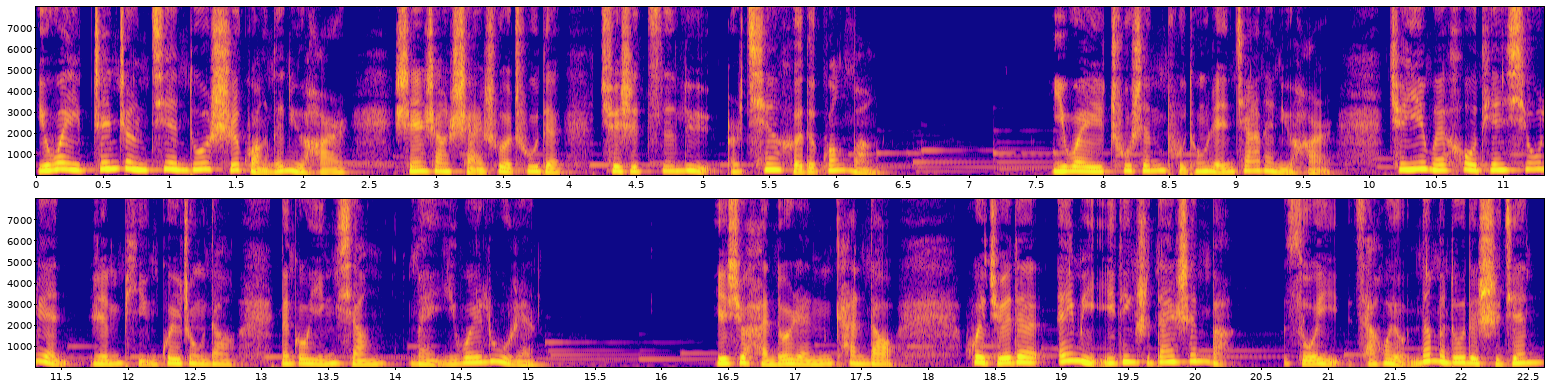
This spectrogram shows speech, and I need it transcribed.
一位真正见多识广的女孩，身上闪烁出的却是自律而谦和的光芒。一位出身普通人家的女孩，却因为后天修炼，人品贵重到能够影响每一位路人。也许很多人看到，会觉得艾米一定是单身吧，所以才会有那么多的时间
